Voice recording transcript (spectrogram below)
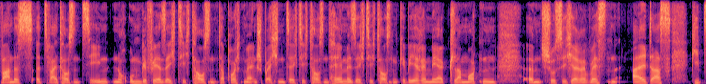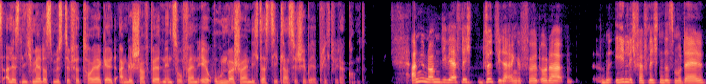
waren das 2010 äh, noch ungefähr 60.000. Da bräuchten wir entsprechend 60.000 Helme, 60.000 Gewehre mehr, Klamotten, ähm, schusssichere Westen. All das gibt's alles nicht mehr. Das müsste für teuer Geld angeschafft werden. Insofern eher unwahrscheinlich, dass die klassische Wehrpflicht wiederkommt. Angenommen, die Wehrpflicht wird wieder eingeführt oder ein ähnlich verpflichtendes Modell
